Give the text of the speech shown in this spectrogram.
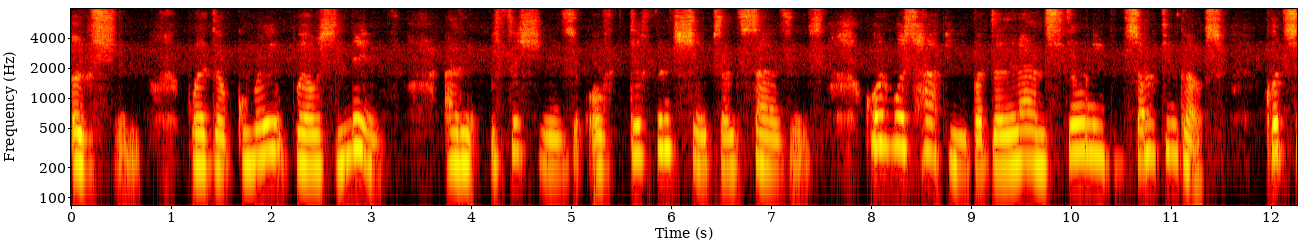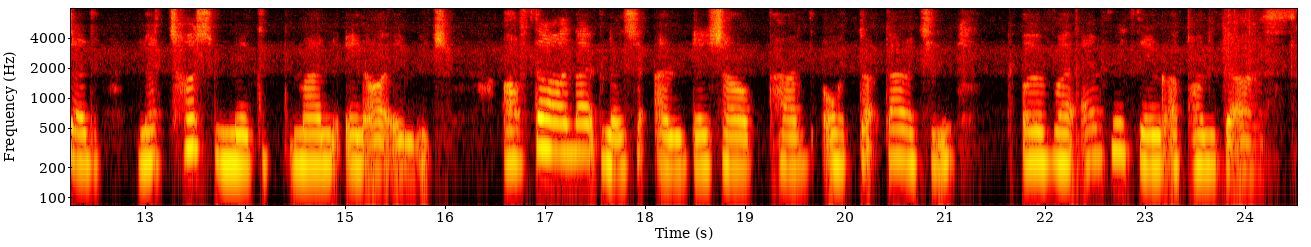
ocean, where the great whales live and fishes of different shapes and sizes. God was happy, but the land still needed something else. God said, Let us make man in our image, after our likeness, and they shall have authority over everything upon the earth.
